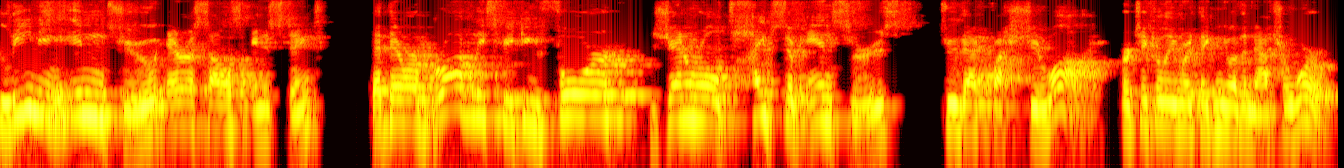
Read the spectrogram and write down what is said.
leaning into Aristotle's instinct that there are broadly speaking four general types of answers to that question why, particularly when we're thinking about the natural world.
